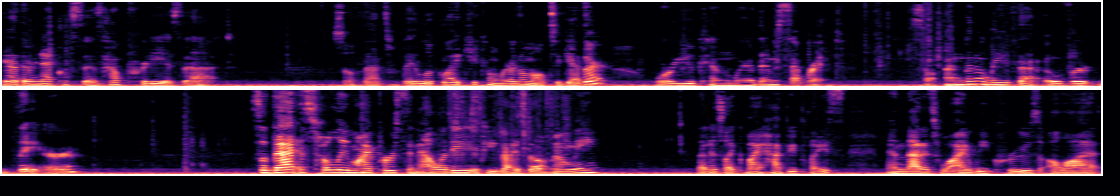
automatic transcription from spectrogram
Yeah, they're necklaces. How pretty is that? So if that's what they look like, you can wear them all together or you can wear them separate. So I'm gonna leave that over there. So that is totally my personality. If you guys don't know me, that is like my happy place. And that is why we cruise a lot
